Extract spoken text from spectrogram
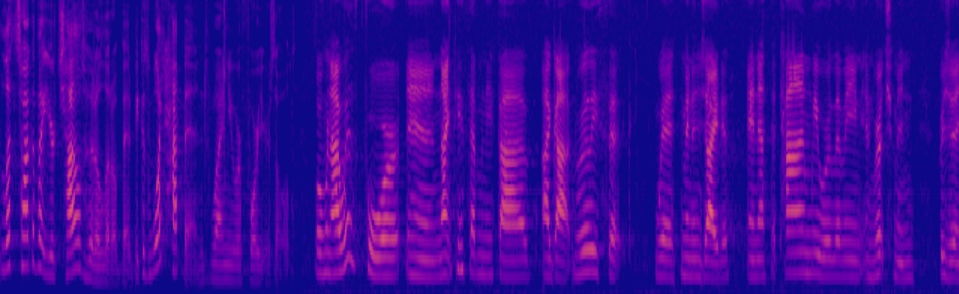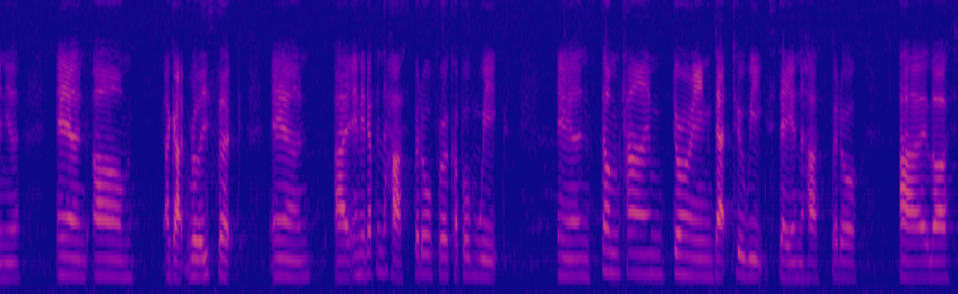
let's talk about your childhood a little bit, because what happened when you were four years old? Well, when I was four in 1975, I got really sick with meningitis. And at the time, we were living in Richmond, Virginia. And um, I got really sick. And I ended up in the hospital for a couple of weeks. And sometime during that two week stay in the hospital, I lost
